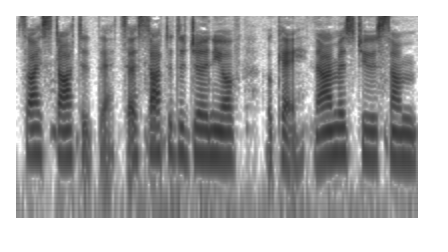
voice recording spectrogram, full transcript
So I started that. So I started the journey of okay, now I must do some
